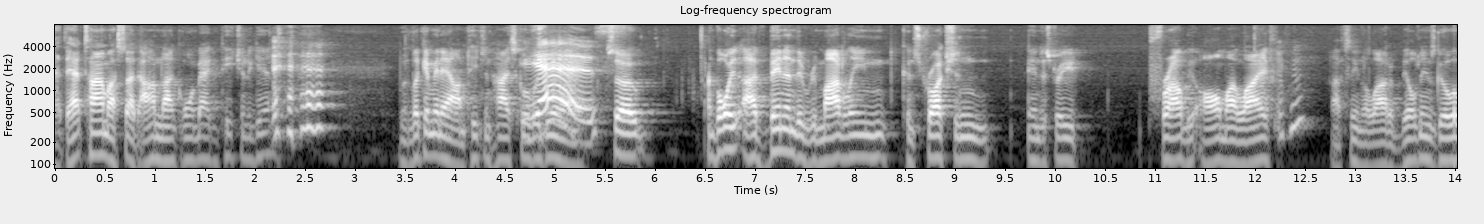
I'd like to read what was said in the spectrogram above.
at that time, I said, I'm not going back and teaching again. but look at me now, I'm teaching high school again. Yes. So I've, always, I've been in the remodeling, construction industry probably all my life. Mm-hmm. I've seen a lot of buildings go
